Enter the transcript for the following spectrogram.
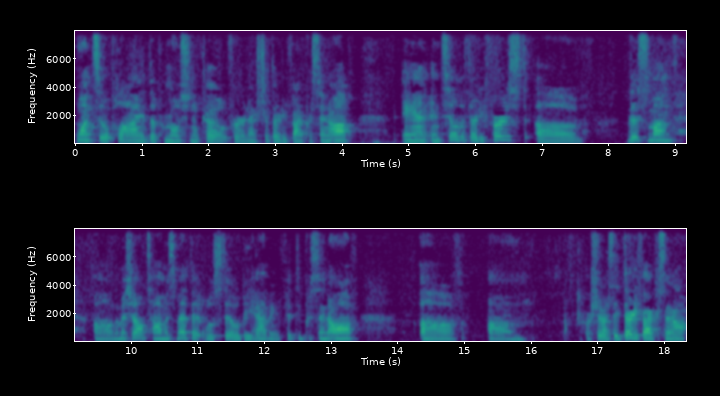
want to apply the promotional code for an extra 35% off, and until the 31st of this month, uh, the Michel Thomas method will still be having 50% off of, um, or should I say 35% off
